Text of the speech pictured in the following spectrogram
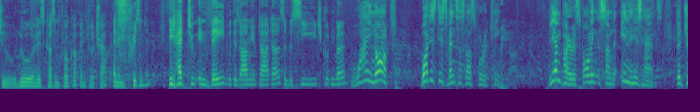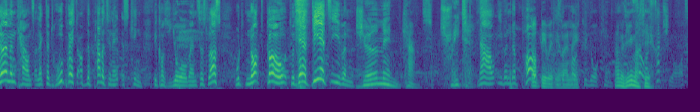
to lure his cousin Prokop into a trap and imprison him. He had to invade with his army of Tartars and besiege Kuttenberg. Why not? What is this Wenceslas for a king? The empire is falling asunder in his hands. The German counts elected Ruprecht of the Palatinate as king because your Wenceslas would not go to their deeds even. German counts. Traitors. Now even the Pope God be with is you, Henry. opposed to your king. I'm with you, So Matthew. are such lords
